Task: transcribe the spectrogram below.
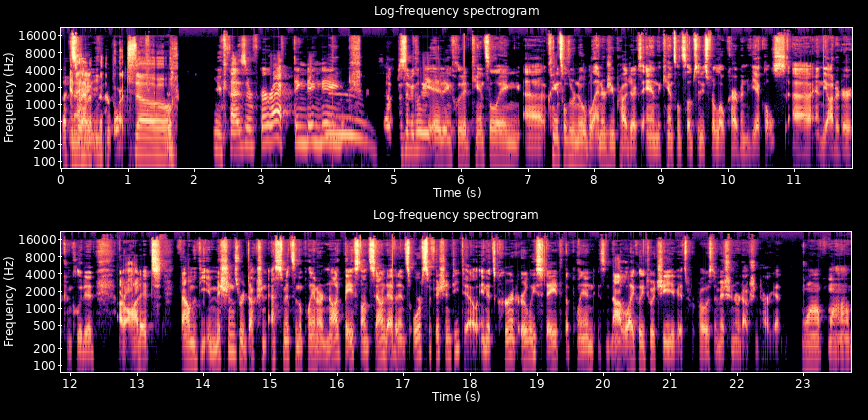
And right. I haven't read the report, so you guys are correct. Ding, ding, ding. so specifically, it included canceling uh, canceled renewable energy projects and the canceled subsidies for low carbon vehicles. Uh, and the auditor concluded our audit found that the emissions reduction estimates in the plan are not based on sound evidence or sufficient detail. In its current early state, the plan is not likely to achieve its proposed emission reduction target. Womp womp.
